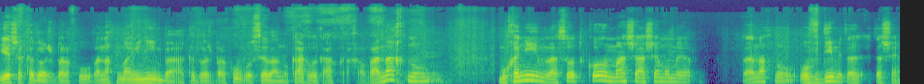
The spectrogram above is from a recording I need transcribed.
יש הקדוש ברוך הוא, ואנחנו מאמינים בקדוש ברוך הוא, ועושה לנו כך וכך וככה, ואנחנו מוכנים לעשות כל מה שהשם אומר, ואנחנו עובדים את, השם.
